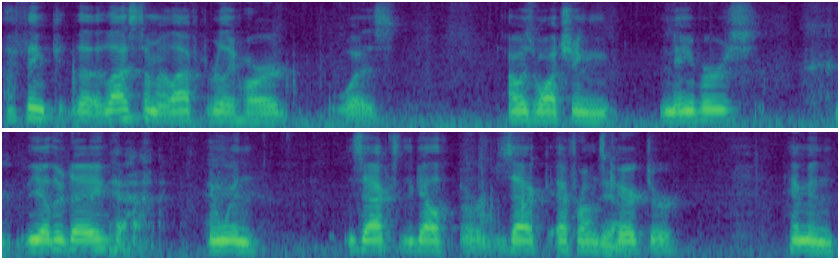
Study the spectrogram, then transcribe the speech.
I think the last time I laughed really hard was I was watching Neighbors the other day, Yeah. and when Zach Gal or Zac Efron's Yeah. character, him and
